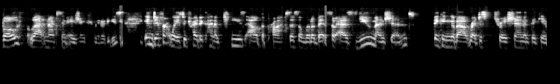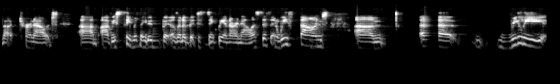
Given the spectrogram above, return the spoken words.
both Latinx and Asian communities in different ways. We tried to kind of tease out the process a little bit. So, as you mentioned, thinking about registration and thinking about turnout, um, obviously related, but a little bit distinctly in our analysis. And we found um, a, a really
